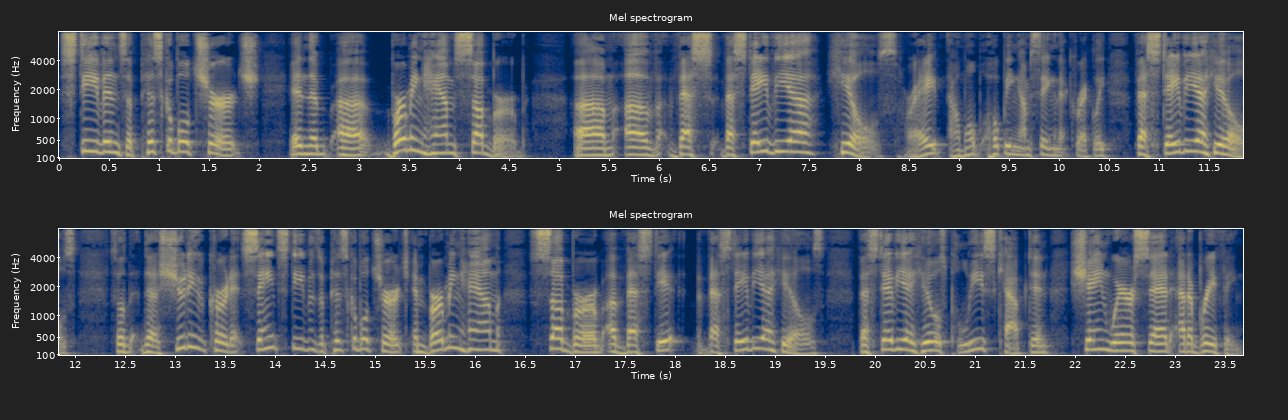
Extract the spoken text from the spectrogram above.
Stephen's Episcopal Church in the uh, Birmingham suburb um, of Ves- Vestavia Hills, right? I'm ho- hoping I'm saying that correctly. Vestavia Hills. So the shooting occurred at St. Stephen's Episcopal Church in Birmingham suburb of Vesta- Vestavia Hills. Vestavia Hills police captain Shane Ware said at a briefing,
